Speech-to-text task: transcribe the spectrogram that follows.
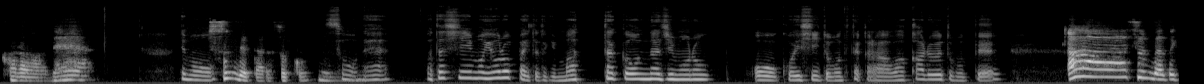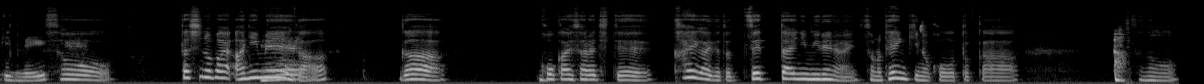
からねでも住んでたらそこ、ん。そうね。私もヨーロッパ行った時全く同じものを恋しいと思ってたから分かると思って。ああ住んだ時にそう。私の場合アニメ映画が公開されてて海外だと絶対に見れない。その「天気の子」とかあ。その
